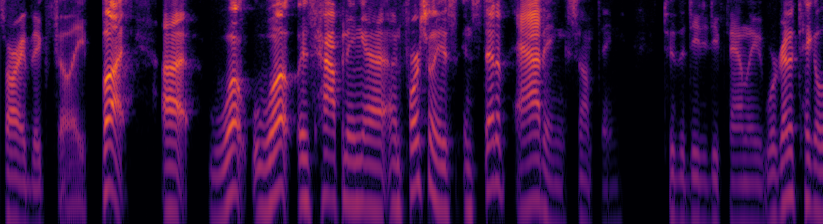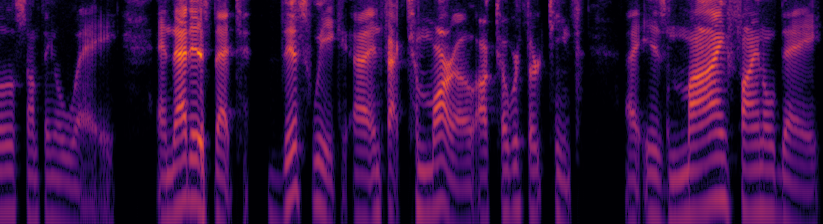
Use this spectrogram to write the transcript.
Sorry, Big Philly. But uh, what what is happening? Uh, unfortunately, is instead of adding something to the D2D family, we're going to take a little something away, and that is that this week, uh, in fact, tomorrow, October thirteenth, uh, is my final day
